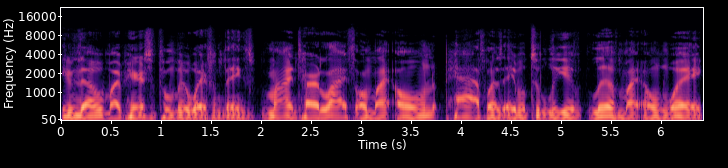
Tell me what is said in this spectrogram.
even though my parents have pulled me away from things, my entire life on my own path, when I was able to live live my own way,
